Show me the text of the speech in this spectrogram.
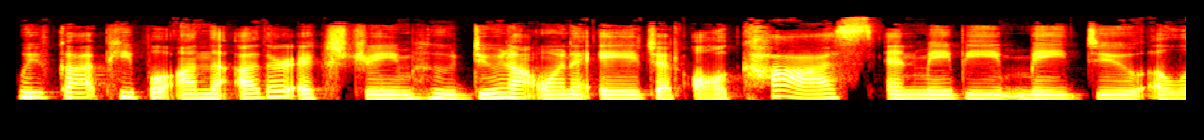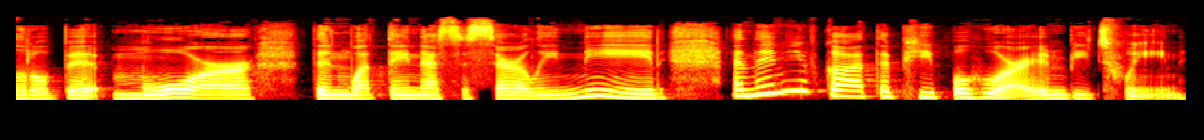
We've got people on the other extreme who do not want to age at all costs and maybe may do a little bit more than what they necessarily need. And then you've got the people who are in between.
